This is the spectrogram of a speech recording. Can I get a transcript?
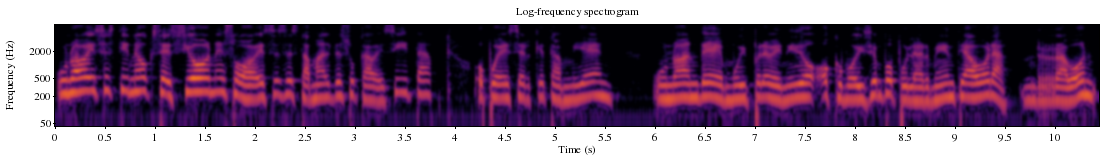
uno a veces tiene obsesiones o a veces está mal de su cabecita, o puede ser que también uno ande muy prevenido o como dicen popularmente ahora, rabón.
